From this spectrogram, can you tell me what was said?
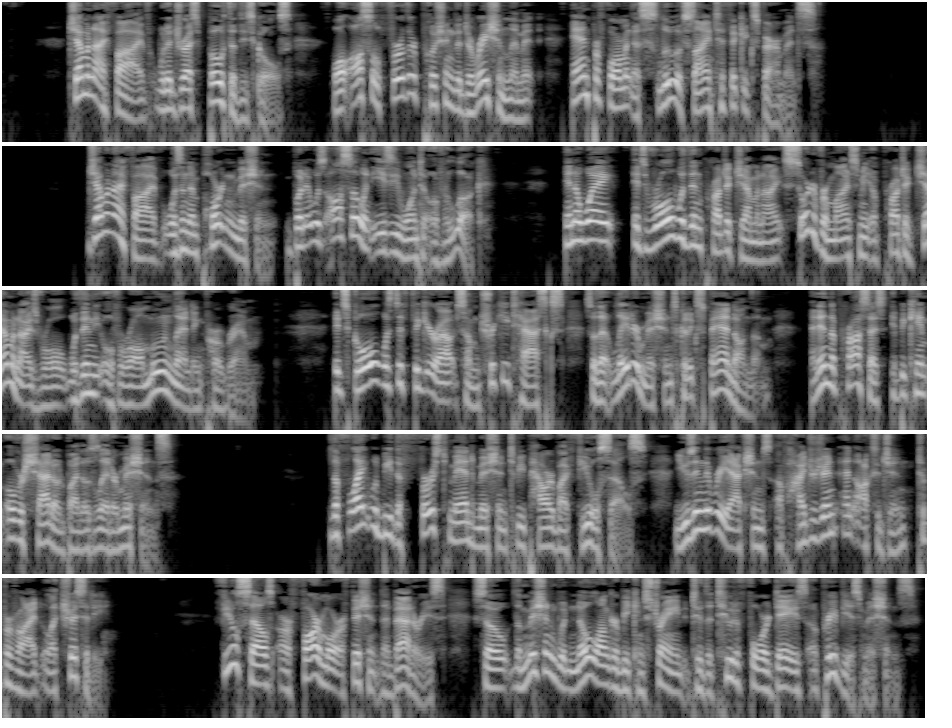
Gemini 5 would address both of these goals, while also further pushing the duration limit and performing a slew of scientific experiments. Gemini 5 was an important mission, but it was also an easy one to overlook. In a way, its role within Project Gemini sort of reminds me of Project Gemini's role within the overall moon landing program. Its goal was to figure out some tricky tasks so that later missions could expand on them, and in the process it became overshadowed by those later missions. The flight would be the first manned mission to be powered by fuel cells, using the reactions of hydrogen and oxygen to provide electricity. Fuel cells are far more efficient than batteries, so the mission would no longer be constrained to the two to four days of previous missions.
